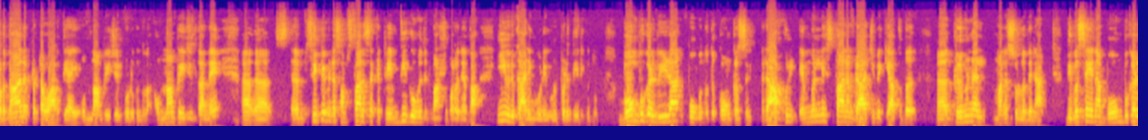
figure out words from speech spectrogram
പ്രധാനപ്പെട്ട വാർത്തയായി ഒന്നാം പേജിൽ കൊടുക്കുന്നത്. ഒന്നാം പേജിൽ തന്നെ സി പി എമ്മിന്റെ സംസ്ഥാന സെക്രട്ടറി എം വി ഗോവിന്ദൻ മാഷ് പറഞ്ഞത് ഈ ഒരു കാര്യം കൂടി ഉൾപ്പെടുത്തിയിരിക്കുന്നു. ബോംബുകൾ വീഴാൻ പോകുന്നത് കോൺഗ്രസിൽ രാഹുൽ എം എൽ എ സ്ഥാനം രാജിവെക്കാത്തത് ക്രിമിനൽ മനസ്സുള്ളതിനാൽ. ദിവസേന ബോംബുകൾ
